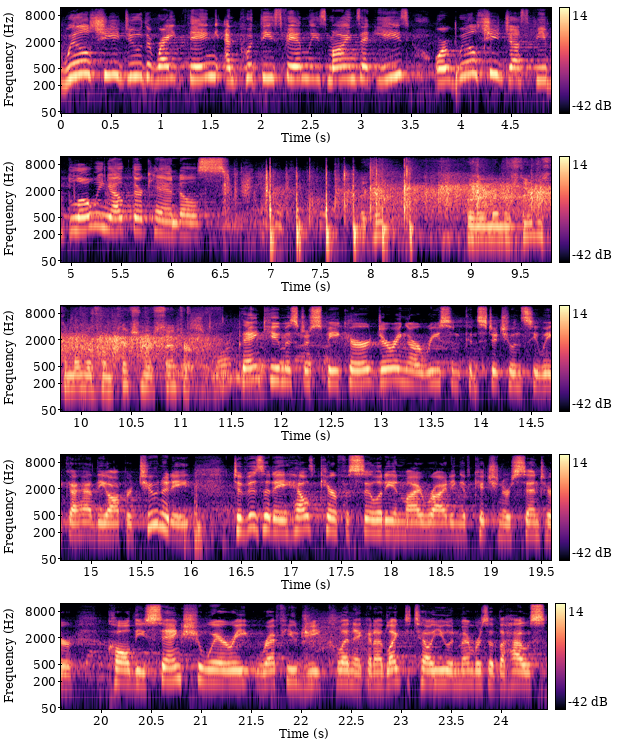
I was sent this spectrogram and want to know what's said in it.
Will she do the right thing and put these families' minds at ease, or will she just be blowing out their candles? You. Further member statements, the member from Kitchener Centre. Thank you, Mr. Speaker. During our recent constituency week, I had the opportunity to visit a healthcare facility in my riding of Kitchener Centre called the Sanctuary Refugee Clinic, and I'd like to tell you and members of the House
